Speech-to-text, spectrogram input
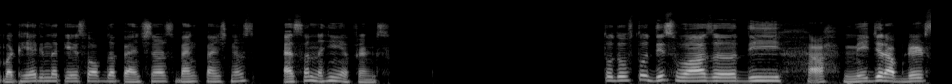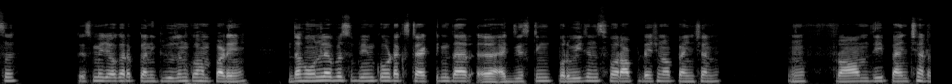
but here in the case of the pensioners bank pensioners ऐसा नहीं है फ्रेंड्स तो दोस्तों this was the major updates तो इसमें जो अगर कंक्लूजन को हम पढ़ें the honourable supreme court extracting the existing provisions for updation of pension from the pension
